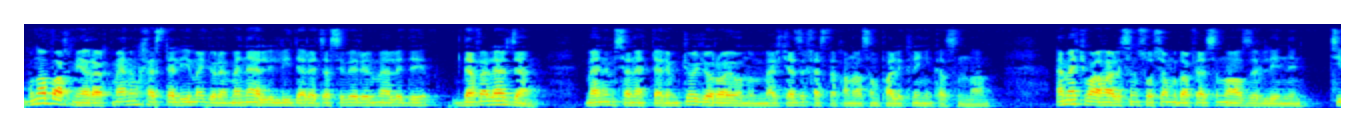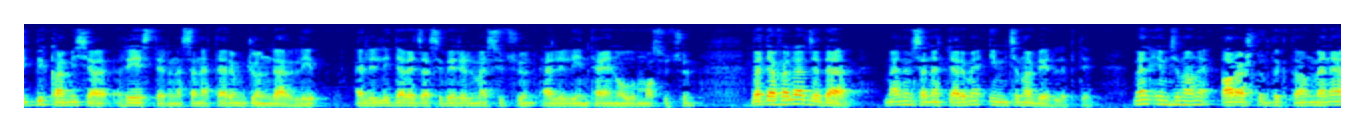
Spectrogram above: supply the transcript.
Buna baxmayaraq mənim xəstəliyimə görə mənə əlillik dərəcəsi verilməlidir. Dəfələrcə mənim sənədlərim Göygöl rayonunun mərkəzi xəstəxanasının poliklinikasından, Əmək və Əhalisinin Sosial Müdafiəsi Nazirliyinin tibbi komissiya reyestrinə sənədlərim göndərilib, əlillik dərəcəsi verilməsi üçün, əlilliyin təyin olunması üçün və dəfələrcə də mənim sənədlərimə imtina verilibdir. Mən imtinanı araşdırdıqdan mənə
